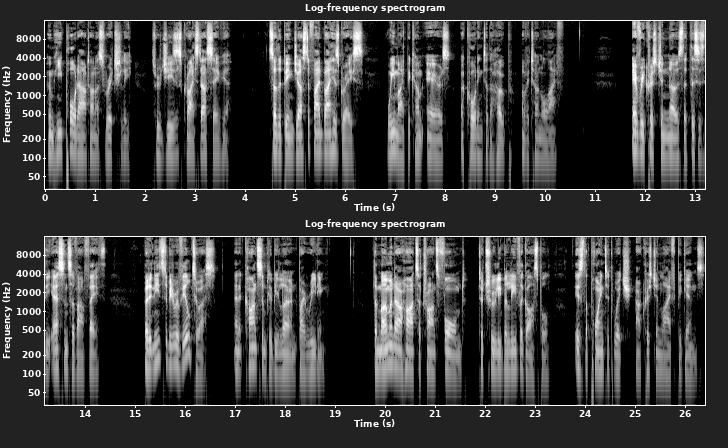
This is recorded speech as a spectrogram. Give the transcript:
whom he poured out on us richly through Jesus Christ our Saviour, so that being justified by his grace, we might become heirs according to the hope of eternal life. Every Christian knows that this is the essence of our faith, but it needs to be revealed to us, and it can't simply be learned by reading. The moment our hearts are transformed to truly believe the gospel is the point at which our Christian life begins.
